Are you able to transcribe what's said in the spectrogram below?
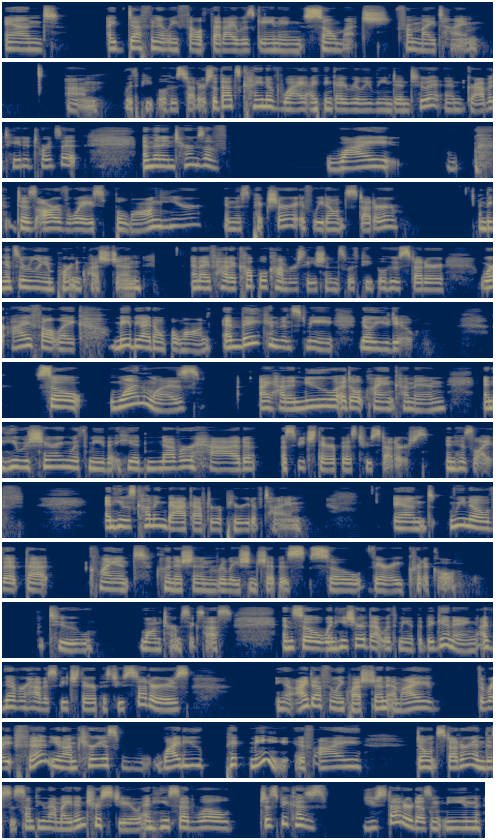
And I definitely felt that I was gaining so much from my time um, with people who stutter. So that's kind of why I think I really leaned into it and gravitated towards it. And then in terms of why does our voice belong here in this picture if we don't stutter? I think it's a really important question. And I've had a couple conversations with people who stutter where I felt like maybe I don't belong. And they convinced me, no, you do. So, one was I had a new adult client come in, and he was sharing with me that he had never had a speech therapist who stutters in his life. And he was coming back after a period of time. And we know that that client clinician relationship is so very critical to long term success. And so when he shared that with me at the beginning, I've never had a speech therapist who stutters. You know, I definitely question am I the right fit? You know, I'm curious, why do you pick me if I don't stutter and this is something that might interest you? And he said, well, just because you stutter doesn't mean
